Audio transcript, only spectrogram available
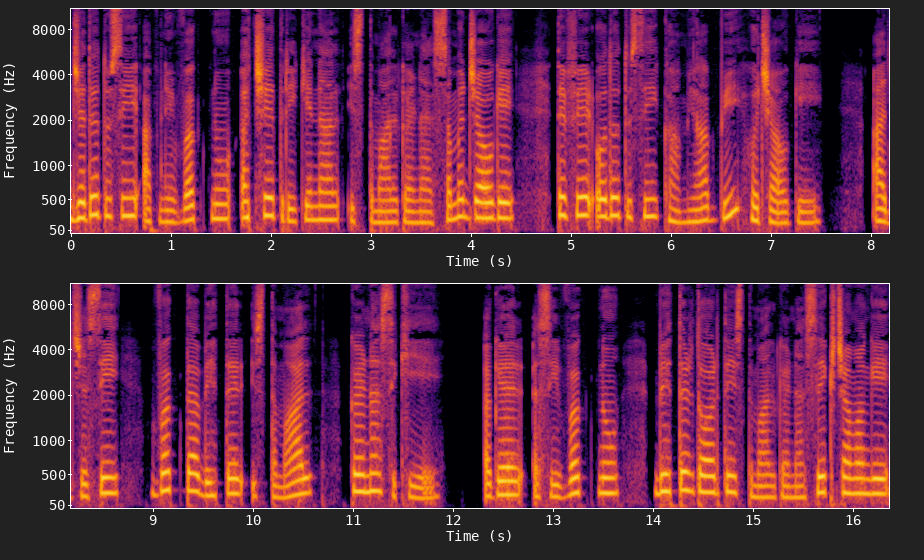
ਜਦੋਂ ਤੁਸੀਂ ਆਪਣੇ ਵਕਤ ਨੂੰ ਅੱਛੇ ਤਰੀਕੇ ਨਾਲ ਇਸਤੇਮਾਲ ਕਰਨਾ ਸਮਝ ਜਾਓਗੇ, ਤੇ ਫਿਰ ਉਦੋਂ ਤੁਸੀਂ ਕਾਮਯਾਬ ਵੀ ਹੋ ਜਾਓਗੇ। ਅੱਜ ਅਸੀਂ ਵਕਤ ਦਾ ਬਿਹਤਰ ਇਸਤੇਮਾਲ ਕਰਨਾ ਸਿੱਖੀਏ। ਅਗਰ ਅਸੀਂ ਵਕਤ ਨੂੰ ਬਿਹਤਰ ਤੌਰ ਤੇ ਇਸਤੇਮਾਲ ਕਰਨਾ ਸਿੱਖ ਜਾਵਾਂਗੇ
